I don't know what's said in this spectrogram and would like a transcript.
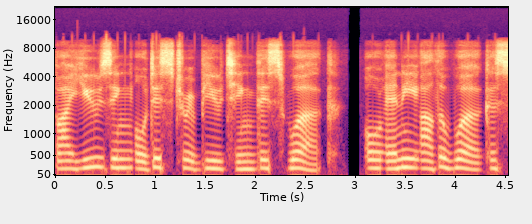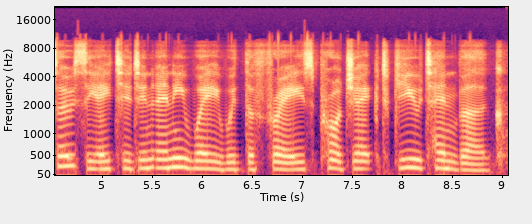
by using or distributing this work, or any other work associated in any way with the phrase Project Gutenberg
